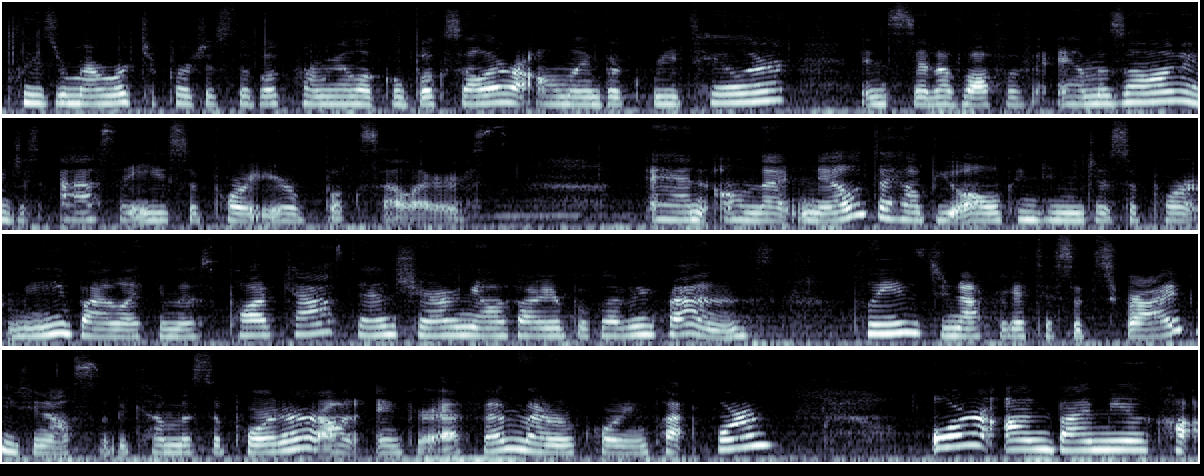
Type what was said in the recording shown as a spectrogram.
Please remember to purchase the book from your local bookseller or online book retailer instead of off of Amazon. I just ask that you support your booksellers. And on that note, I hope you all will continue to support me by liking this podcast and sharing it with all your book loving friends. Please do not forget to subscribe. You can also become a supporter on Anchor FM, my recording platform or on Buy Me a, Co-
